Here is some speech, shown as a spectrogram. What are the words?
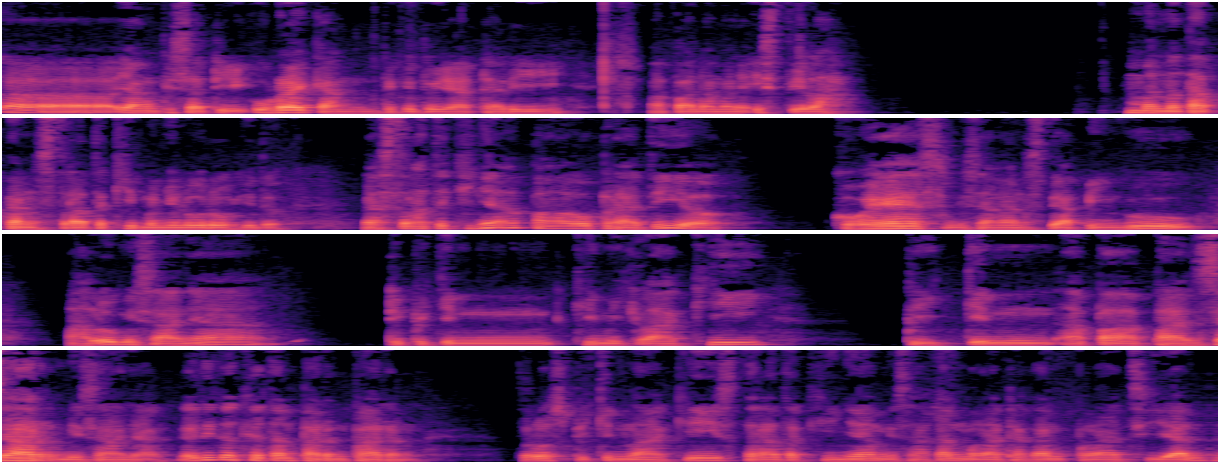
uh, yang bisa diuraikan begitu ya dari apa namanya istilah menetapkan strategi menyeluruh gitu. Nah strateginya apa? Oh berarti ya goes misalkan setiap minggu lalu misalnya dibikin gimmick lagi bikin apa bazar misalnya. Jadi kegiatan bareng-bareng. Terus bikin lagi strateginya misalkan mengadakan pengajian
